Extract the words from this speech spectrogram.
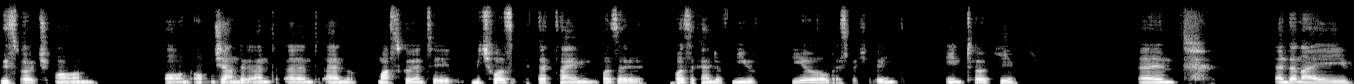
research on on on gender and and and masculinity, which was at that time was a was a kind of new field, especially in in Turkey and and then I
